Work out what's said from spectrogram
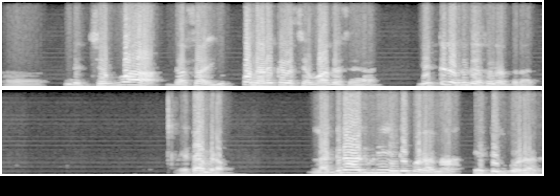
ஆஹ், இந்த செவ்வாய் தசை இப்ப நடக்கிற செவ்வாய் தசை எட்டுல இருந்து தசை நடத்துறாரு. எட்டாம் இடம். லக்னாதிபதி எங்க போறாருன்னா எட்டுக்கு போறாரு.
